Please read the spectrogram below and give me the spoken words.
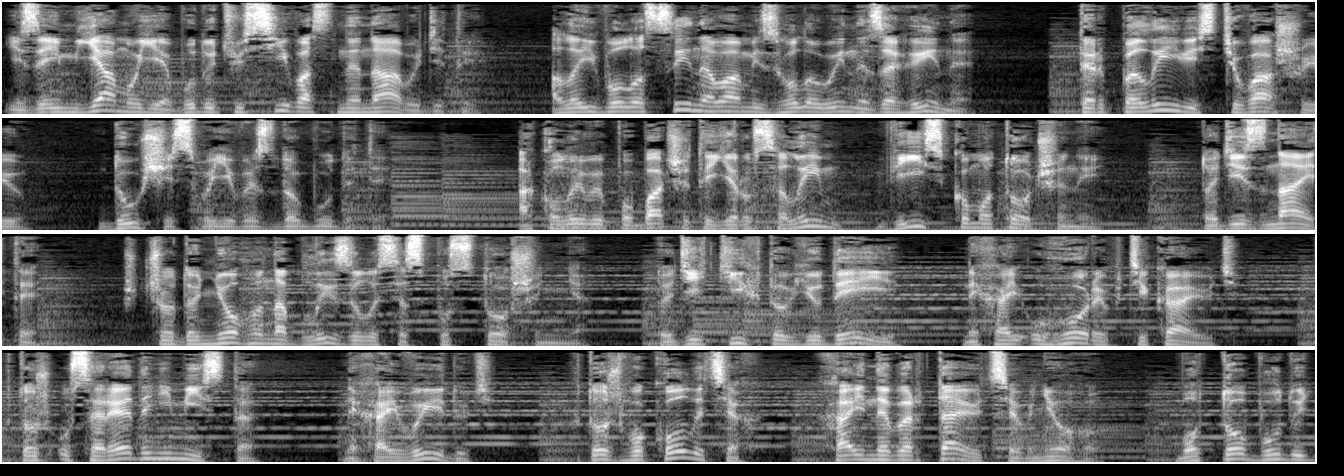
І за ім'я моє будуть усі вас ненавидіти, але й волосина вам із голови не загине, терпеливістю вашою душі свої ви здобудете. А коли ви побачите Єрусалим військом оточений, тоді знайте, що до нього наблизилося спустошення. Тоді ті, хто в юдеї, нехай у гори втікають, хто ж усередині міста, нехай вийдуть, хто ж в околицях, хай не вертаються в нього, бо то будуть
